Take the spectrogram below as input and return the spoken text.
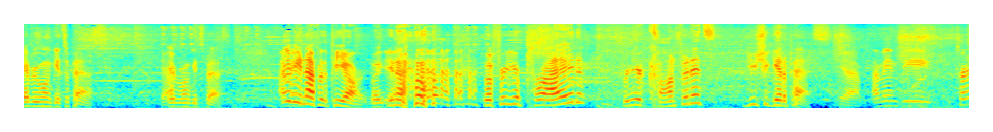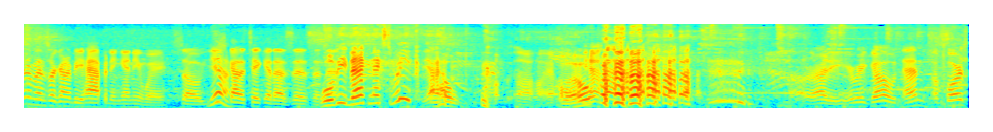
Everyone gets a pass. Yeah. Everyone gets a pass. I Maybe mean- not for the PR, but you know, but for your pride, for your confidence, you should get a pass. Yeah, I mean the tournaments are going to be happening anyway, so you Yeah. just got to take it as is. We'll be back next week. Yeah. I hope. Oh, I I hope. hope. yeah. Alrighty, here we go. And of course,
